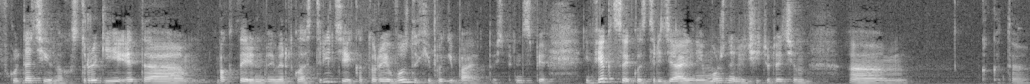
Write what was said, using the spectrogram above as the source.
факультативных. Строгие – это бактерии, например, кластридии, которые в воздухе погибают. То есть, в принципе, инфекции кластридиальные можно лечить вот этим, эм, как это,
